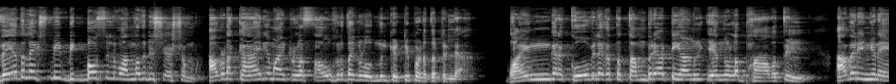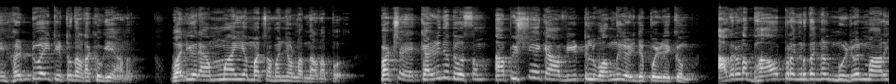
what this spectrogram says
വേദലക്ഷ്മി ബിഗ് ബോസിൽ വന്നതിന് ശേഷം അവിടെ കാര്യമായിട്ടുള്ള സൗഹൃദങ്ങളൊന്നും കെട്ടിപ്പടുത്തിട്ടില്ല. ഭയങ്കര കോവിലകത്തെ തമ്പുരാട്ടിയാണ് എന്നുള്ള ഭാവത്തിൽ അവരിങ്ങനെ ഹെഡ് വൈറ്റ് ഇട്ട് നടക്കുകയാണ്. വലിയൊരു അമ്മായിയമ്മ ചമഞ്ഞുള്ള നടപ്പ്. പക്ഷേ കഴിഞ്ഞ ദിവസം അഭിഷേക് ആ വീട്ടിൽ വന്നു കഴിഞ്ഞപ്പോഴേക്കും അവരുടെ ഭാവപ്രകൃതങ്ങൾ മുഴുവൻ മാറി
